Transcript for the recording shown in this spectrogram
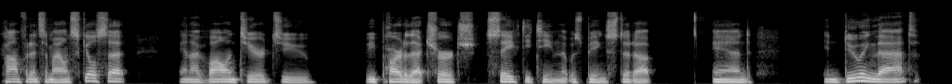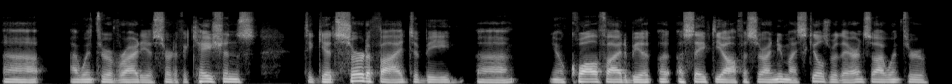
confidence in my own skill set, and I volunteered to be part of that church safety team that was being stood up. And in doing that, uh, I went through a variety of certifications to get certified to be, uh, you know, qualified to be a, a, safety officer. I knew my skills were there, and so I went through.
